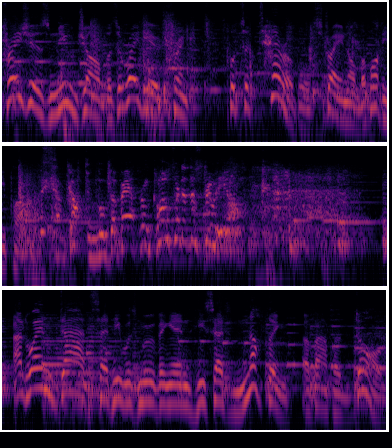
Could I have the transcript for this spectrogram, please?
Frasier's new job as a radio shrink puts a terrible strain on the body parts. They have got to move the bathroom closer to the studio. And when Dad said he was moving in, he said nothing about a dog.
